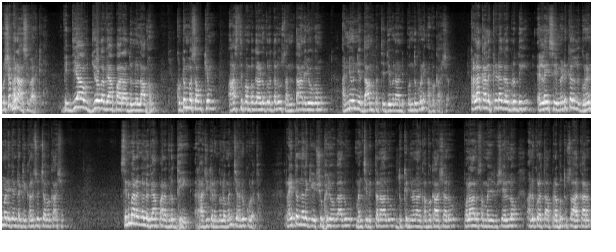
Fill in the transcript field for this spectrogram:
వృషభ రాశి వారికి విద్యా ఉద్యోగ వ్యాపారాదుల్లో లాభం. కుటుంబ సౌఖ్యం ఆస్తి పంపగల అనుకూలతలు సంతాన యోగం అన్యోన్య దాంపత్య జీవనాన్ని పొందుకునే అవకాశం. కళాకాల క్రీడా అభివృద్ధి ఎల్ఐసి మెడికల్ గృహిణి జంటకి కలిసి వచ్చే అవకాశం. సినిమా రంగంలో వ్యాపార వృద్ధి రాజకీయ రంగంలో మంచి అనుకూలత. రైతన్నలకి శుభయోగాలు మంచి విత్తనాలు దుక్కిదునడానికి అవకాశాలు పొలాల సంబంధించిన విషయంలో అనుకూలత ప్రభుత్వ సహకారం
